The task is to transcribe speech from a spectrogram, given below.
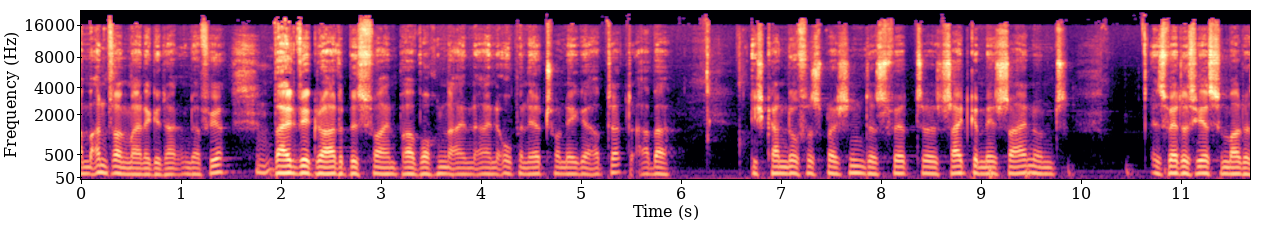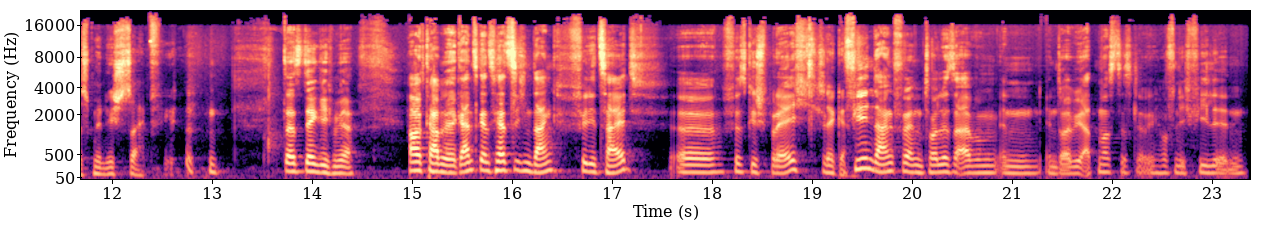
am Anfang meine Gedanken dafür, mhm. weil wir gerade bis vor ein paar Wochen ein, ein Open-Air-Tournee gehabt hat. Aber ich kann nur versprechen, das wird äh, zeitgemäß sein und es wäre das erste Mal, dass mir nicht sein wird. Das denke ich mir. Haut Kabel, ganz, ganz herzlichen Dank für die Zeit, äh, fürs Gespräch. Sehr gerne. Vielen Dank für ein tolles Album in, in Dolby Atmos, das, glaube ich, hoffentlich viele in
